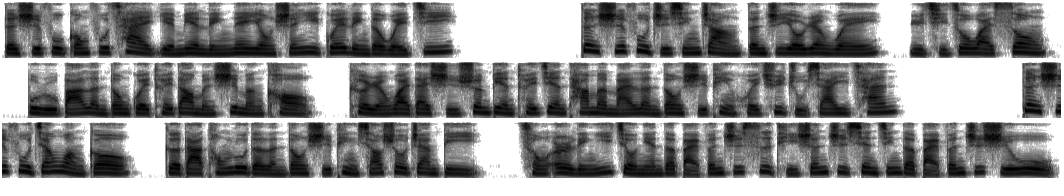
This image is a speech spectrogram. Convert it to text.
邓师傅功夫菜也面临内用生意归零的危机。邓师傅执行长邓志佑认为，与其做外送，不如把冷冻柜推到门市门口，客人外带时顺便推荐他们买冷冻食品回去煮下一餐。邓师傅将网购各大通路的冷冻食品销售占比。从二零一九年的百分之四提升至现今的百分之十五，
